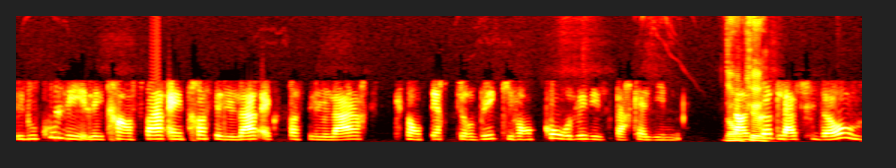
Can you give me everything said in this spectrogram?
C'est beaucoup les, transferts intracellulaires, extracellulaires sont perturbés, qui vont causer des hyperkaliémies. Dans le euh, cas de l'acidose,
